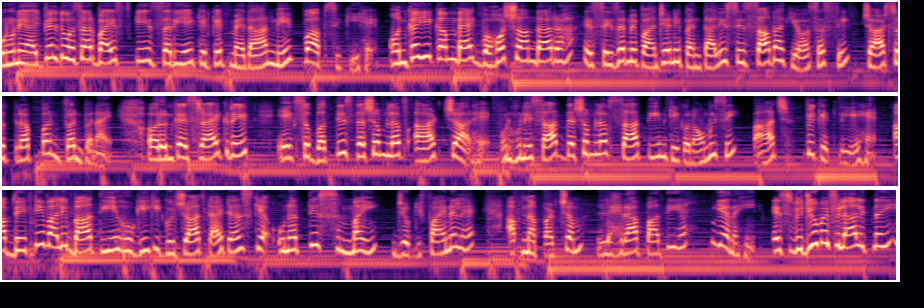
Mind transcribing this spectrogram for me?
उन्होंने आईपीएल 2022 के ज़रिए क्रिकेट मैदान में वापसी की है। उनका ये कम बहुत शानदार रहा। इस सीज़न में पांड्या ने 45 से ज़्यादा की औसत से चार रन बनाए और उनका स्ट्राइक रेट एक है। उन्होंने सात दशमलव सात तीन की इकोनॉमी से पाँच विकेट लिए हैं। अब देखने वाली बात ये होगी कि गुजरात टाइटंस के उनतीस मई, जो कि फाइनल है, अपना परचम लहरा पाती है या नहीं। इस वीडियो में फ़िलहाल इतना ही।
